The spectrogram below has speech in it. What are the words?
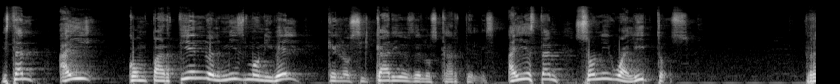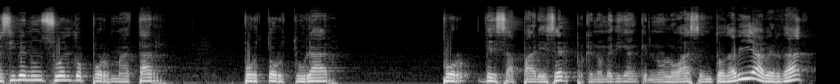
Están ahí compartiendo el mismo nivel que los sicarios de los cárteles. Ahí están, son igualitos. Reciben un sueldo por matar, por torturar, por desaparecer, porque no me digan que no lo hacen todavía, ¿verdad?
